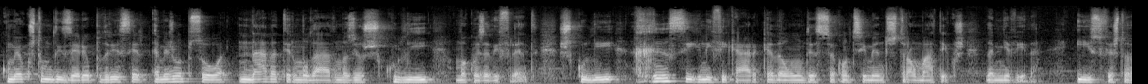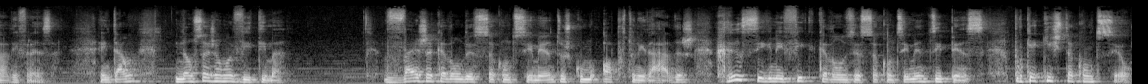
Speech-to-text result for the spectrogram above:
como eu costumo dizer, eu poderia ser a mesma pessoa, nada ter mudado, mas eu escolhi uma coisa diferente. Escolhi ressignificar cada um desses acontecimentos traumáticos da minha vida. E isso fez toda a diferença. Então, não seja uma vítima. Veja cada um desses acontecimentos como oportunidades, ressignifique cada um desses acontecimentos e pense: porque é que isto aconteceu?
